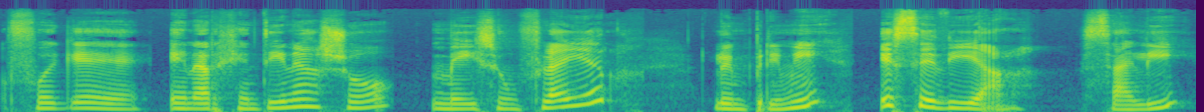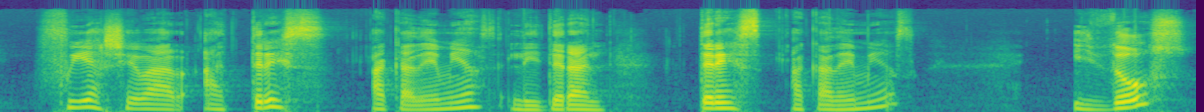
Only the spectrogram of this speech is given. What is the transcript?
fue que en Argentina yo me hice un flyer, lo imprimí, ese día salí, fui a llevar a tres academias, literal, tres academias, y dos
